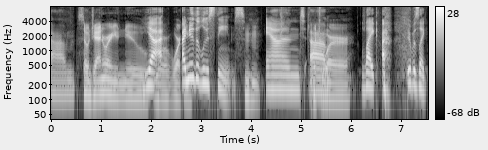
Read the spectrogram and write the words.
um, so in January you knew yeah, you were working. I knew the loose themes, and which um, were like it was like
